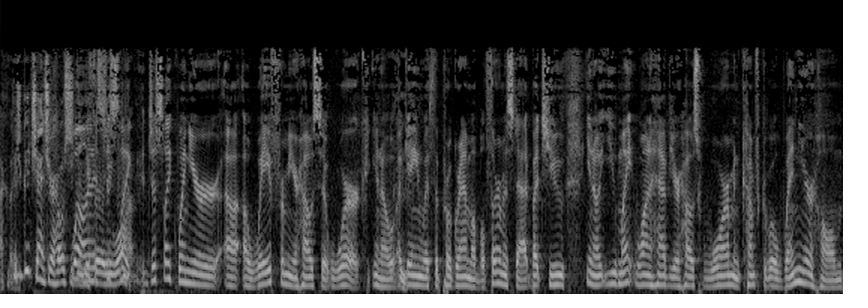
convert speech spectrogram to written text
exactly. there's a good chance your house is well, going to be it's fairly just warm. like just like when you're uh, away from your house at work, you know, again with the programmable thermostat. But you, you know, you might want to have your house warm and comfortable when you're home.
